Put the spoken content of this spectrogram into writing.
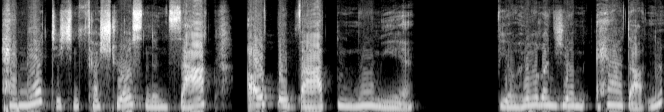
hermetischen verschlossenen Sarg aufbewahrten Mumie. Wir hören hier Herder. Ne?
